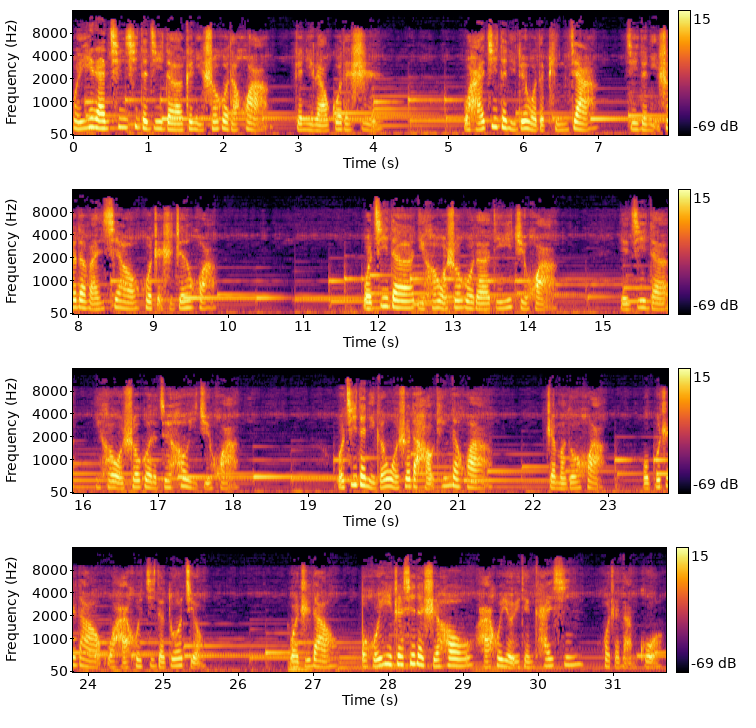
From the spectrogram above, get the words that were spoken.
我依然清晰地记得跟你说过的话，跟你聊过的事。我还记得你对我的评价，记得你说的玩笑或者是真话。我记得你和我说过的第一句话，也记得你和我说过的最后一句话。我记得你跟我说的好听的话，这么多话，我不知道我还会记得多久。我知道。我回忆这些的时候，还会有一点开心或者难过。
